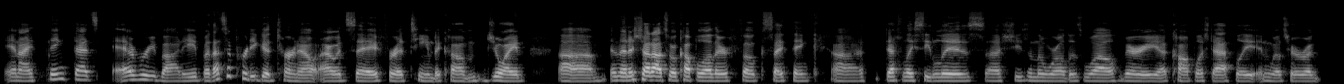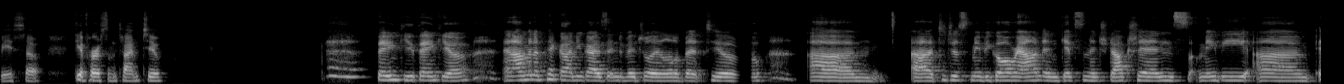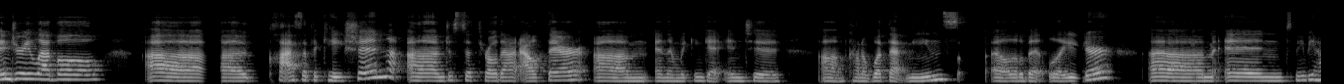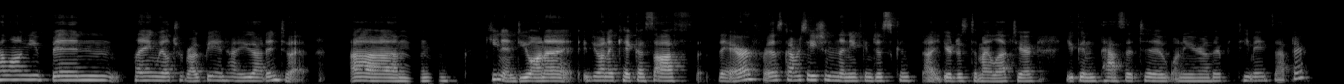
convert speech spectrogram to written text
And I think that's everybody, but that's a pretty good turnout, I would say, for a team to come join. Um, and then a shout out to a couple other folks. I think uh, definitely see Liz. Uh, she's in the world as well, very accomplished athlete in wheelchair rugby. So give her some time too. Thank you, thank you. And I'm gonna pick on you guys individually a little bit too, um, uh, to just maybe go around and give some introductions, maybe um, injury level, uh, classification, um, just to throw that out there. Um, and then we can get into um, kind of what that means a little bit later. Um, and maybe how long you've been playing wheelchair rugby and how you got into it. Um, Keenan, do you want to do you want to kick us off there for this conversation? Then you can just uh, you're just to my left here. You can pass it to one of your other teammates after.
